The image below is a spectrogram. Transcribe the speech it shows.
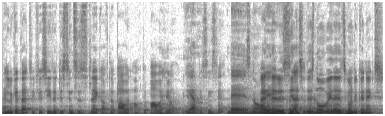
and look at that. If you see the distances like of the power of the power here, Yeah. the distance there. there is no way. and there you yeah, so there's no way that it's going to connect.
